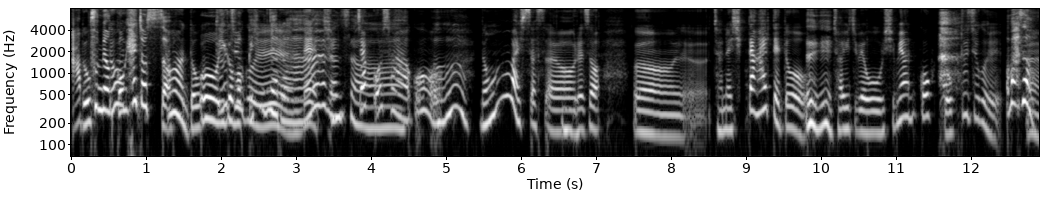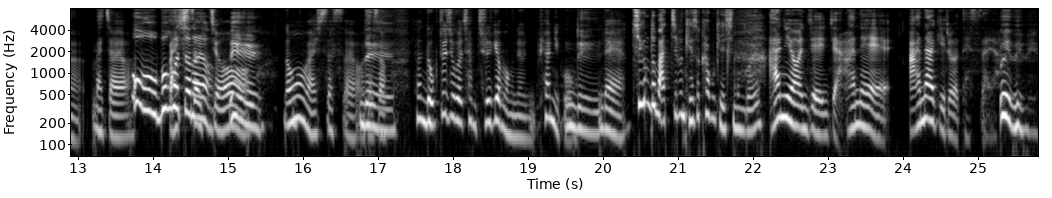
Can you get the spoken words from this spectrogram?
아프면 녹두, 꼭 해줬어. 어, 녹두죽을 어, 이거 먹고 힘내라 네, 진짜 고소하고 어. 너무 맛있었어요. 음. 그래서 어, 전에 식당 할 때도 네. 저희 집에 오시면 꼭 녹두죽을 어, 맞아. 어, 맞아요. 어, 먹어봤잖아요. 맛있었죠. 네. 너무 맛있었어요. 네. 그래서 저는 녹두죽을 참 즐겨 먹는 편이고. 네. 네. 지금도 맛집은 계속 하고 계시는 거예요? 아니요. 이제 이제 안에 안 하기로 됐어요. 왜, 왜, 왜?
